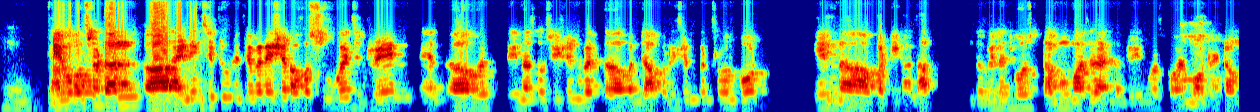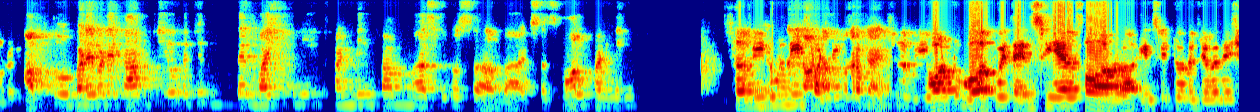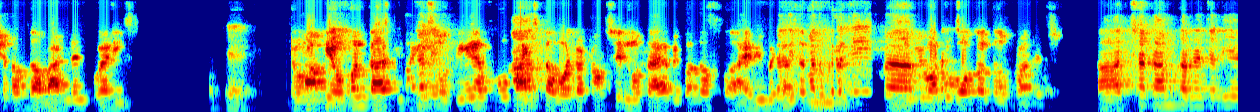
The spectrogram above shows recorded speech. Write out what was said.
Hmm. We have also done uh, an in-situ rejuvenation of a sewage drain in, uh, with, in association with uh, Punjab Pollution Control Board in uh, Patiala. The village was Dhammu Majra and the drain was called Model Town Drain. आप तो बड़े-बड़े काम किए हो लेकिन then why you need funding from us because uh, it's a small funding so we don't need funding from council. We want to work with NCL for uh, in situ rejuvenation of the abandoned quarries. Okay. जो आपकी open cast mines होती है वो mines का water toxin होता है because of heavy metals and minerals we want to work on those projects अच्छा काम कर रहे चलिए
